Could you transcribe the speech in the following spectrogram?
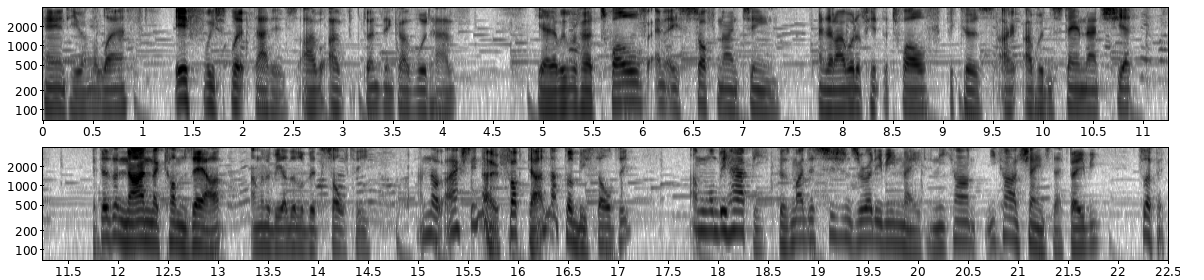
hand here on the left. If we split, that is. I, I don't think I would have. Yeah, we would have had 12 and a soft 19. And then I would have hit the 12 because I, I wouldn't stand that shit. If there's a 9 that comes out, I'm going to be a little bit salty. I'm not, actually, no, fuck that. I'm not going to be salty. I'm gonna be happy because my decision's already been made, and you can't you can't change that, baby. Flip it.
